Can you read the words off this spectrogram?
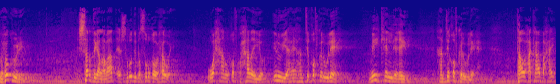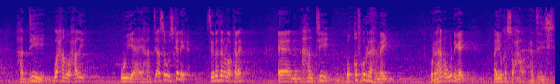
wuxuu ku yidhi shardiga labaad ee shuruudii masruuqa waxaa weeye waxaanuu qofku xadayo inuu yahay hanti qof kale uu leeyahay milkan ligayri hanti qof kale uu leeyahay. Taa waxaa kaa baxay haddii waxaanuu xaday uu yahay hanti asagoo iska leeyahay sida maalan oo kale hanti uu qof u rahmay uu rahaan ugu dhigay ayuu ka soo xaday hantidiisii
